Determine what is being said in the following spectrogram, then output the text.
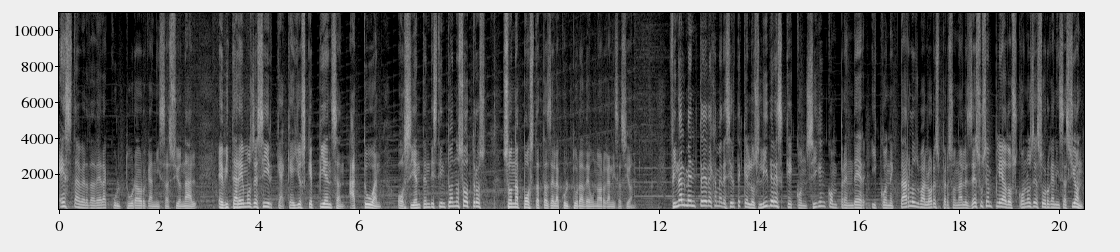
esta verdadera cultura organizacional, evitaremos decir que aquellos que piensan, actúan o sienten distinto a nosotros son apóstatas de la cultura de una organización. Finalmente, déjame decirte que los líderes que consiguen comprender y conectar los valores personales de sus empleados con los de su organización,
